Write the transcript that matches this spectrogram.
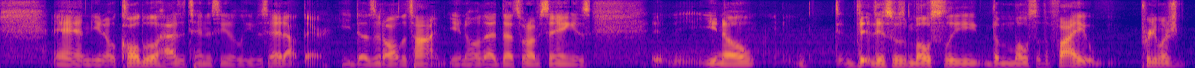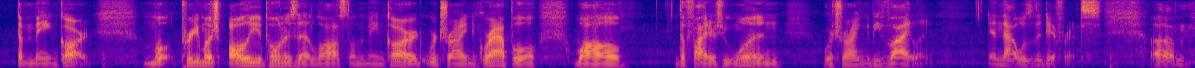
And you know caldwell has a tendency to leave his head out there. He does it all the time. You know that that's what i'm saying is you know th- this was mostly the most of the fight pretty much the main card Mo- pretty much all the opponents that lost on the main card were trying to grapple while the fighters who won were trying to be violent and that was the difference um,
